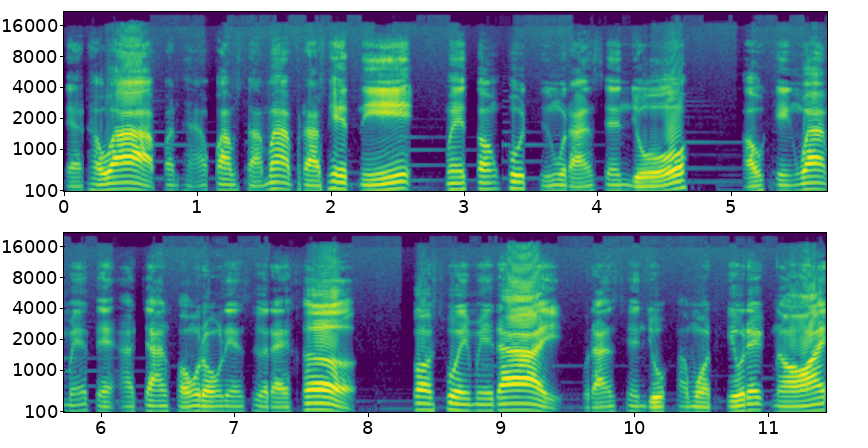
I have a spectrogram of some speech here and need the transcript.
แต่ทว่าปัญหาความสามารถประเภทนี้ ไม่ต้องพูดถึงหลานเซนโยเขาเกรงว่าแม้แต่อาจารย์ของโรงเรียนเซอร์ไรเคอร์ ก็ช่วยไม่ได้หลานเซนโยขมวดคิ้วเล็กน้อย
